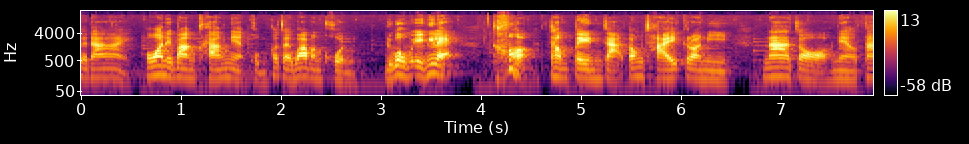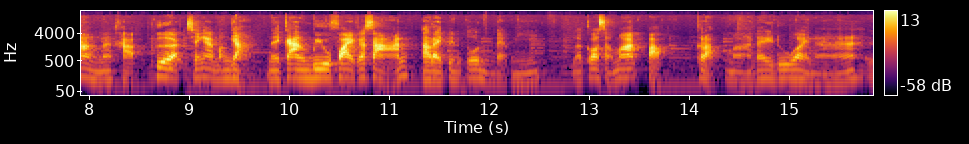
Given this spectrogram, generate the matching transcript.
ก็ได้ เพราะว่าในบางครั้งเนี่ยผมเข้าใจว่าบางคน หรือว่าผมเองนี่แหละ ก็จำเป็นจะต้องใช้กรณี หน้าจอแนวตั้งนะครับ เพื่อใช้งานบางอย่างในการวิวไฟล์เอกสารอะไรเป็นต้นแบบนี้ แล้วก็สามารถปรับกลับมาได้ด้วยนะเอ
